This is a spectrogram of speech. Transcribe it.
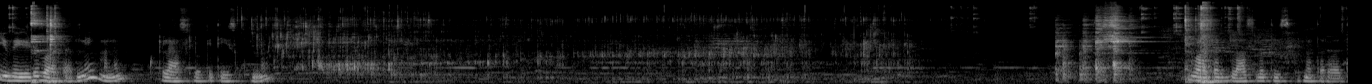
ఈ వేడి వాటర్ని మనం గ్లాస్లోకి తీసుకున్నాం వాటర్ గ్లాస్లో తీసుకున్న తర్వాత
